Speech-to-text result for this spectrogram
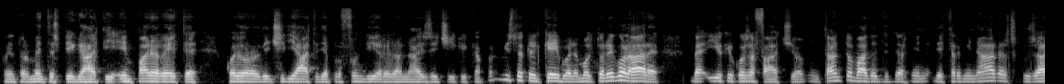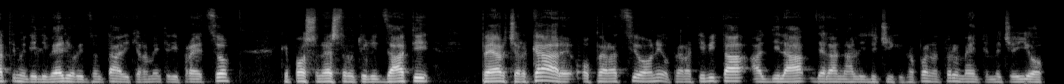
naturalmente spiegati e imparerete qualora decidiate di approfondire l'analisi ciclica. Visto che il cable è molto regolare, beh, io che cosa faccio? Intanto vado a determin- determinare, scusatemi, dei livelli orizzontali chiaramente di prezzo che possono essere utilizzati per cercare operazioni, operatività al di là dell'analisi ciclica. Poi naturalmente invece io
